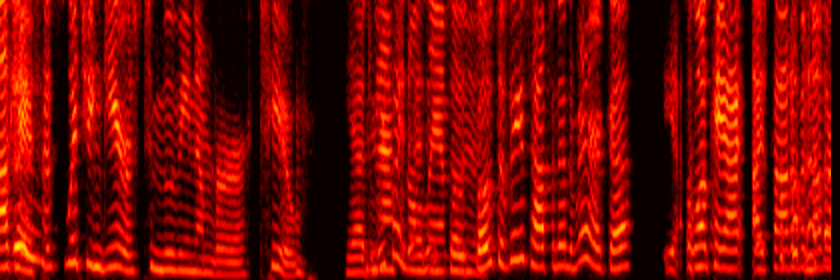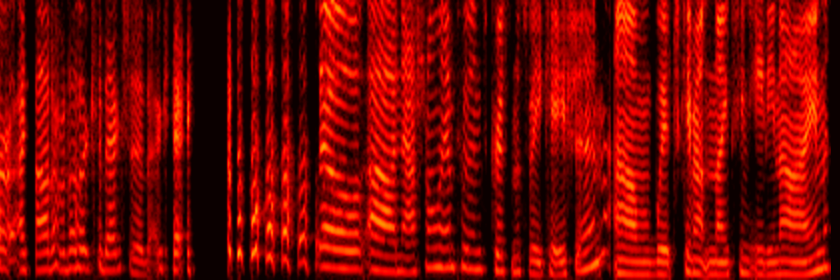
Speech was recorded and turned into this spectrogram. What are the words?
okay, so switching gears to movie number two. Yeah, do we find? So both of these happen in America. Yeah. Well, okay. I, I thought of another. I thought of another connection. Okay. so uh, national lampoon's christmas vacation um, which came out in 1989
